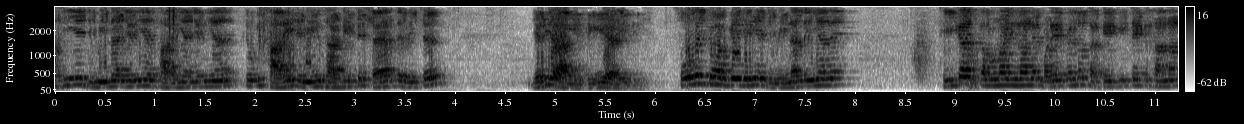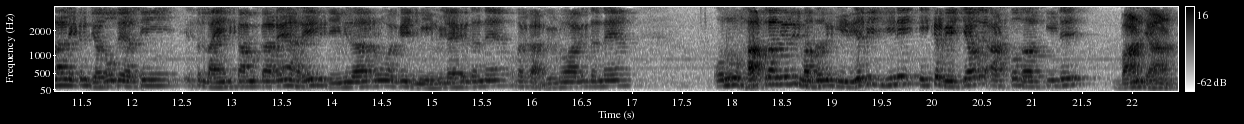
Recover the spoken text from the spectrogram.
ਅਸੀਂ ਇਹ ਜ਼ਮੀਨਾਂ ਜਿਹੜੀਆਂ ਸਾਰੀਆਂ ਜਿਹੜੀਆਂ ਕਿਉਂਕਿ ਸਾਰੀ ਜ਼ਮੀਨ ਸਾਡੀ ਤੇ ਸ਼ਹਿਰ ਦੇ ਵਿੱਚ ਜਿਹੜੀ ਆ ਗਈ ਸੀਗੀ ਇਆਲੀ ਦੀ। ਸੋ ਉਹਦੇ ਚੋਂ ਅੱਗੇ ਜਿਹੜੀਆਂ ਜ਼ਮੀਨਾਂ ਲਈਆਂ ਨੇ ਠੀਕ ਆ, ਕਲੋਨਾਈਜ਼ਰਾਂ ਨੇ ਬੜੇ ਪਹਿਲਾਂ ਧੱਕੇ ਕੀਤੇ ਕਿਸਾਨਾਂ ਨਾਲ, ਲੇਕਿਨ ਜਦੋਂ ਦੇ ਅਸੀਂ ਇਸ ਲਾਈਨ 'ਚ ਕੰਮ ਕਰ ਰਹੇ ਹਾਂ, ਹਰੇਕ ਜ਼ਿਮੀਂਦਾਰ ਨੂੰ ਅੱਗੇ ਜ਼ਮੀਨ ਵੀ ਲੈ ਕੇ ਦਿੰਦੇ ਆ ਉਹਦਾ ਘਰ ਵੀ ਬਣਵਾ ਕੇ ਦਿੰਦੇ ਆ ਉਹਨੂੰ ਹਰ ਤਰ੍ਹਾਂ ਦੀ ਉਹਦੀ ਮਦਦ ਕੀਤੀ ਹੈ ਵੀ ਜਿਹਨੇ ਇੱਕ ਵੇਚਿਆ, ਉਹਦੇ 8 ਤੋਂ 10 ਕਿੱਲੇ ਬਣ ਜਾਣ।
